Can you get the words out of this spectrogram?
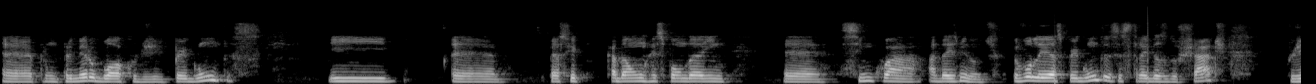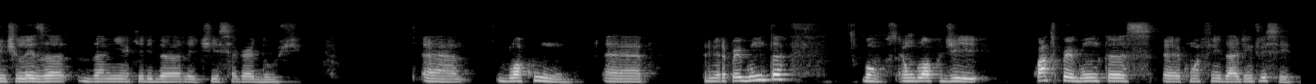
é, para um primeiro bloco de perguntas e é, peço que cada um responda em 5 é, a, a 10 minutos. Eu vou ler as perguntas extraídas do chat, por gentileza da minha querida Letícia Garducci. É, bloco 1. Um, é, primeira pergunta. Bom, é um bloco de quatro perguntas é, com afinidade entre si.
